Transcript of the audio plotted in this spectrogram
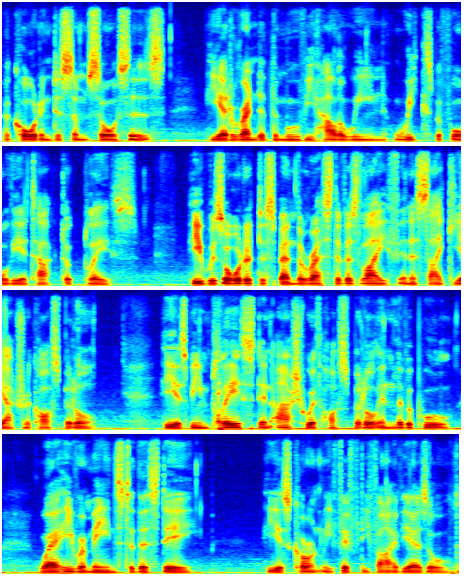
According to some sources, he had rented the movie Halloween weeks before the attack took place. He was ordered to spend the rest of his life in a psychiatric hospital. He has been placed in Ashworth Hospital in Liverpool, where he remains to this day. He is currently 55 years old.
